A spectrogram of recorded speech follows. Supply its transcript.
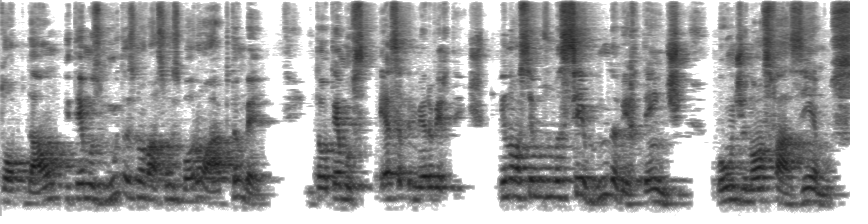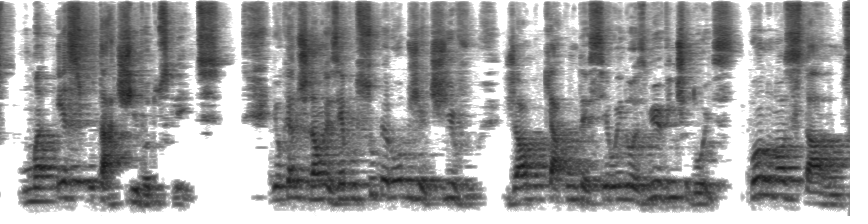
top-down e temos muitas inovações bottom-up também. Então temos essa primeira vertente. E nós temos uma segunda vertente, onde nós fazemos uma escutativa dos clientes. Eu quero te dar um exemplo super objetivo de algo que aconteceu em 2022. Quando nós estávamos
